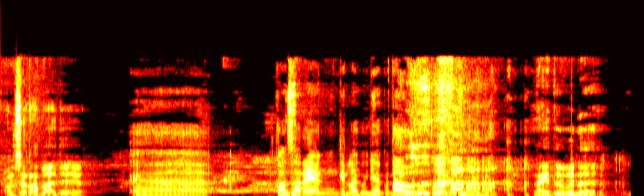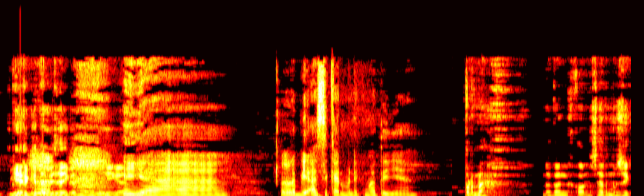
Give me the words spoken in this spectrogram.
konser apa aja ya? eh konser yang mungkin lagunya aku tahu. Nah itu bener biar kita bisa ikut nyanyi kan. iya. Lebih asik kan menikmatinya. Pernah datang ke konser musik?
